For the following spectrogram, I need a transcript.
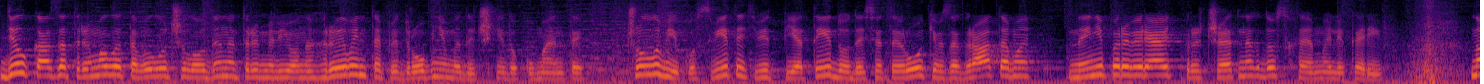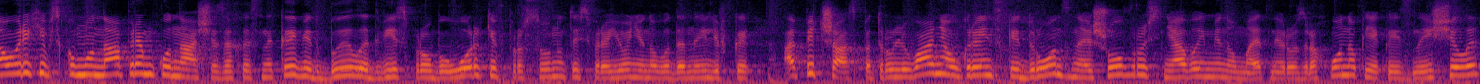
Ділка затримали та вилучили 1,3 мільйони гривень та підробні медичні документи. Чоловіку світить від 5 до 10 років за ґратами. Нині перевіряють причетних до схеми лікарів. На Оріхівському напрямку наші захисники відбили дві спроби орків просунутись в районі Новоданилівки. А під час патрулювання український дрон знайшов руснявий мінометний розрахунок, який знищили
